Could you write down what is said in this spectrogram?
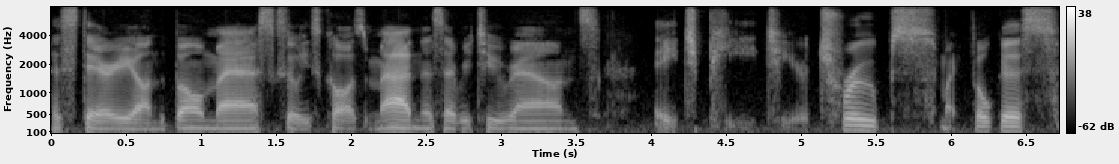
hysteria on the bone mask, so he's causing madness every two rounds. HP to your troops, my focus.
